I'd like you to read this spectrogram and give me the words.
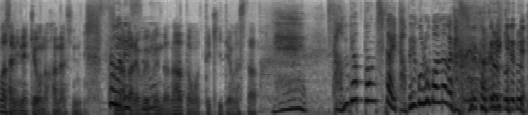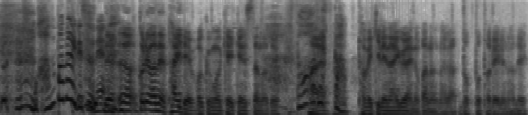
まさにね、今日の話につながる部分だなと思って聞いてました。ねえ300本近い食べ頃バナナが収穫できるって、もう半端ないですよね。で、これはね、タイで僕も経験したので。そうですかはいはい食べきれないぐらいのバナナがどっと取れるので。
